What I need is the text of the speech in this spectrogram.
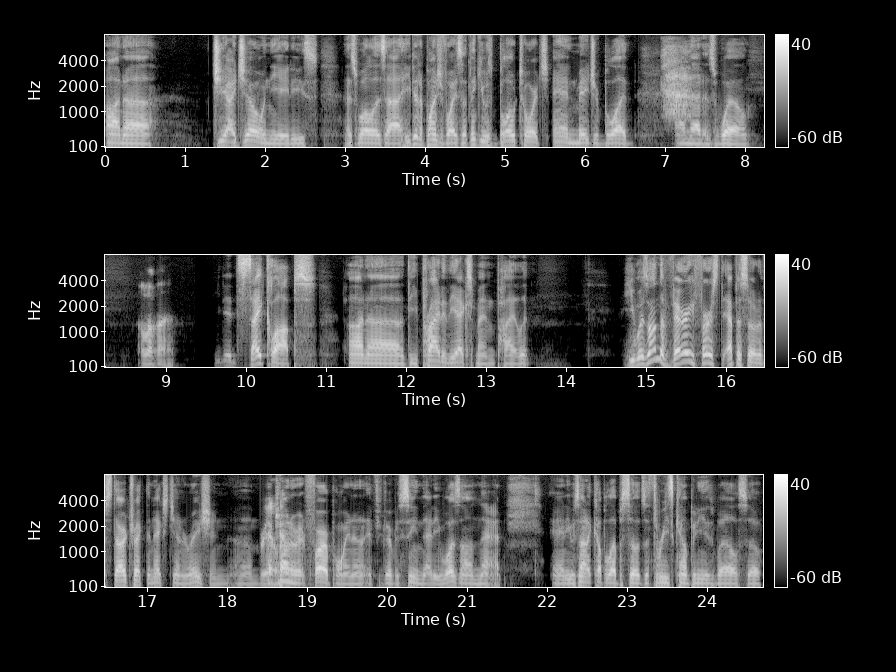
on uh, G.I. Joe in the 80s, as well as uh, he did a bunch of voices. I think he was Blowtorch and Major Blood on that as well. I love that. He did Cyclops on uh, the Pride of the X Men pilot. He was on the very first episode of Star Trek: The Next Generation. Um, Really? Encounter at Farpoint. I if you've ever seen that. He was on that, and he was on a couple episodes of Three's Company as well. So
